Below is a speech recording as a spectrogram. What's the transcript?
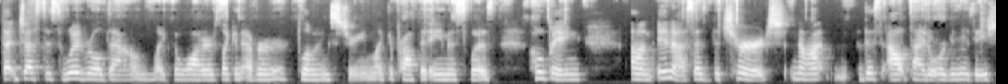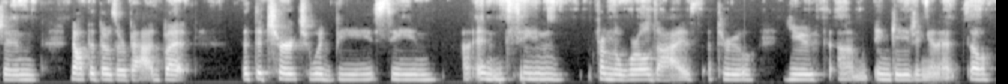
that justice would roll down like the waters, like an ever flowing stream, like the prophet Amos was hoping um, in us as the church, not this outside organization. Not that those are bad, but that the church would be seen uh, and seen from the world's eyes through youth um, engaging in it. So,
